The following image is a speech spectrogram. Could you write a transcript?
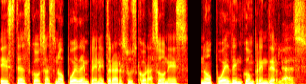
estas cosas no pueden penetrar sus corazones, no pueden comprenderlas.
